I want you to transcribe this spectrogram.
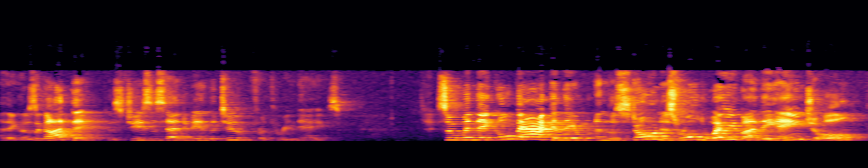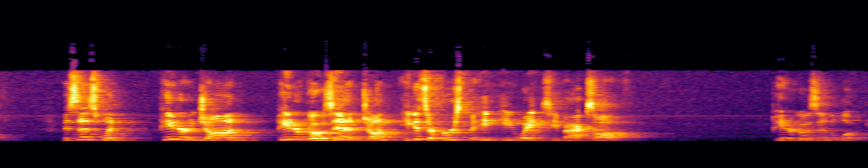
I think that was a God thing, because Jesus had to be in the tomb for three days. So when they go back and, they, and the stone is rolled away by the angel, it says when Peter and John, Peter goes in, John, he gets there first, but he, he waits, he backs off. Peter goes in to look.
